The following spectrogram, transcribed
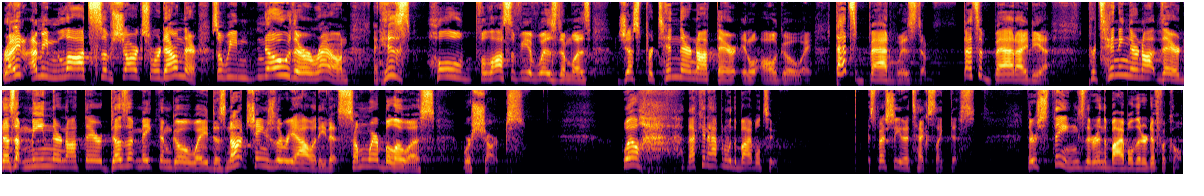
right? I mean, lots of sharks were down there. So we know they're around. And his whole philosophy of wisdom was just pretend they're not there, it'll all go away. That's bad wisdom. That's a bad idea. Pretending they're not there doesn't mean they're not there, doesn't make them go away, does not change the reality that somewhere below us were sharks. Well, that can happen with the Bible too, especially in a text like this. There's things that are in the Bible that are difficult.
